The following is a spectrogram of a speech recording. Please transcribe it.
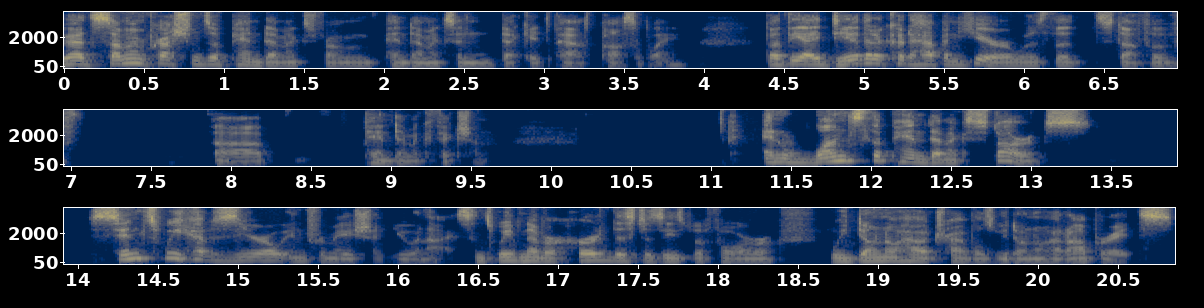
You had some impressions of pandemics from pandemics in decades past, possibly. But the idea that it could happen here was the stuff of uh, pandemic fiction. And once the pandemic starts, since we have zero information, you and I, since we've never heard of this disease before, we don't know how it travels, we don't know how it operates,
